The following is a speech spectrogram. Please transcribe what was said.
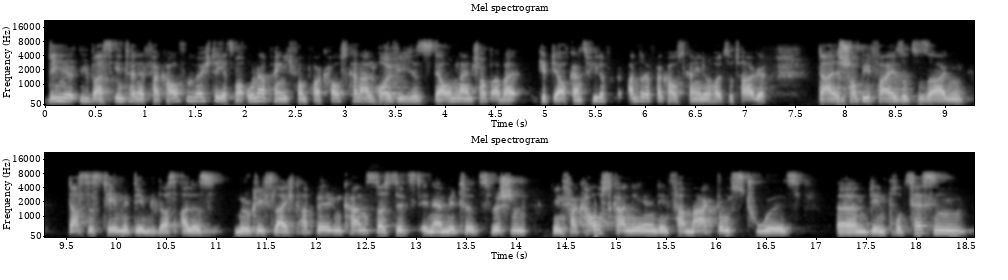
Dinge übers Internet verkaufen möchte, jetzt mal unabhängig vom Verkaufskanal, häufig ist es der Online-Shop, aber gibt ja auch ganz viele andere Verkaufskanäle heutzutage, da ist Shopify sozusagen das System, mit dem du das alles möglichst leicht abbilden kannst. Das sitzt in der Mitte zwischen den Verkaufskanälen, den Vermarktungstools, ähm, den Prozessen,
